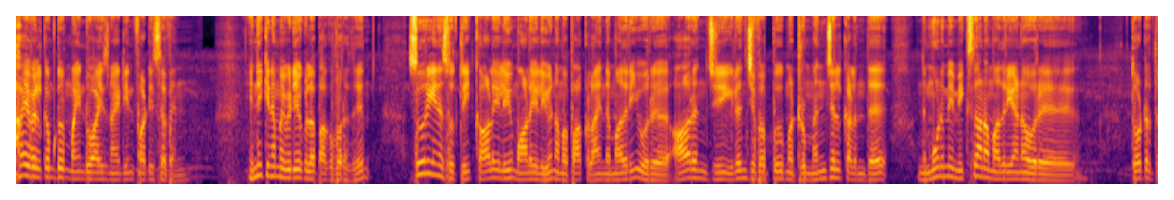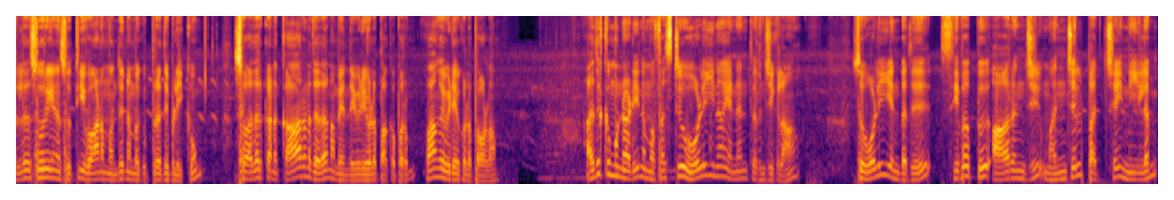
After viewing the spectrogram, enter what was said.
Hi welcome to mind voice nineteen forty seven இன்றைக்கி நம்ம வீடியோக்குள்ளே பார்க்க போகிறது சூரியனை சுற்றி காலையிலையும் மாலையிலையும் நம்ம பார்க்கலாம். இந்த மாதிரி ஒரு ஆரஞ்சு இளஞ்சிவப்பு மற்றும் மஞ்சள் கலந்த இந்த மூணுமே மிக்ஸ் ஆன மாதிரியான ஒரு தோற்றத்தில் சூரியனை சுற்றி வானம் வந்து நமக்கு பிரதிபலிக்கும். ஸோ அதற்கான காரணத்தை தான் நம்ம இந்த வீடியோவில் பார்க்க போகிறோம் வாங்க வீடியோக்குள்ளே போகலாம். அதுக்கு முன்னாடி நம்ம ஃபஸ்ட்டு ஒளினா என்னென்னு தெரிஞ்சுக்கலாம். ஸோ ஒளி என்பது சிவப்பு ஆரஞ்சு மஞ்சள் பச்சை நீலம்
